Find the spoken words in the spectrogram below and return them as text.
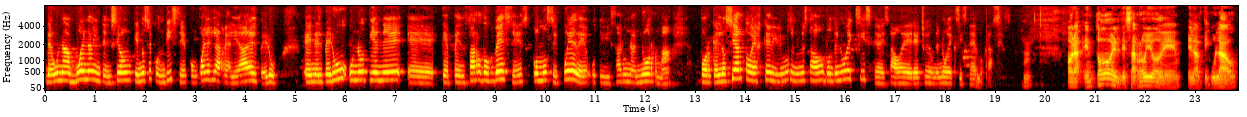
de una buena intención que no se condice con cuál es la realidad del Perú. En el Perú uno tiene eh, que pensar dos veces cómo se puede utilizar una norma, porque lo cierto es que vivimos en un estado donde no existe Estado de Derecho y donde no existe democracia. Mm. Ahora, en todo el desarrollo del el articulado,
